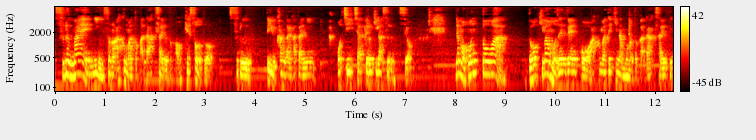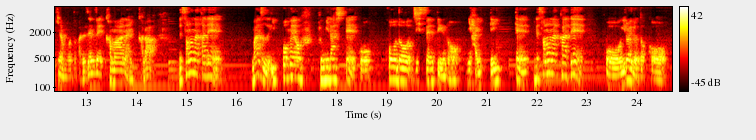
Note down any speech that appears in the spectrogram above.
する前にその悪魔とかダークサイドとかを消そうとするっていう考え方に陥っちゃってる気がするんですよ。でも本当は動機はもう全然こう悪魔的なものとかダークサイド的なものとかで全然構わないからでその中でまず一歩目を踏み出してこう行動実践っていうのに入っていってでその中でこういろいろとこう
